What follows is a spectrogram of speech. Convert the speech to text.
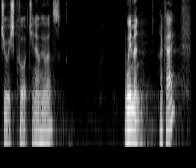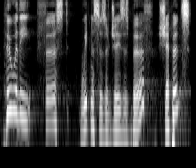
Jewish court? Do you know who else? Women, okay? Who were the first witnesses of Jesus' birth? Shepherds.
